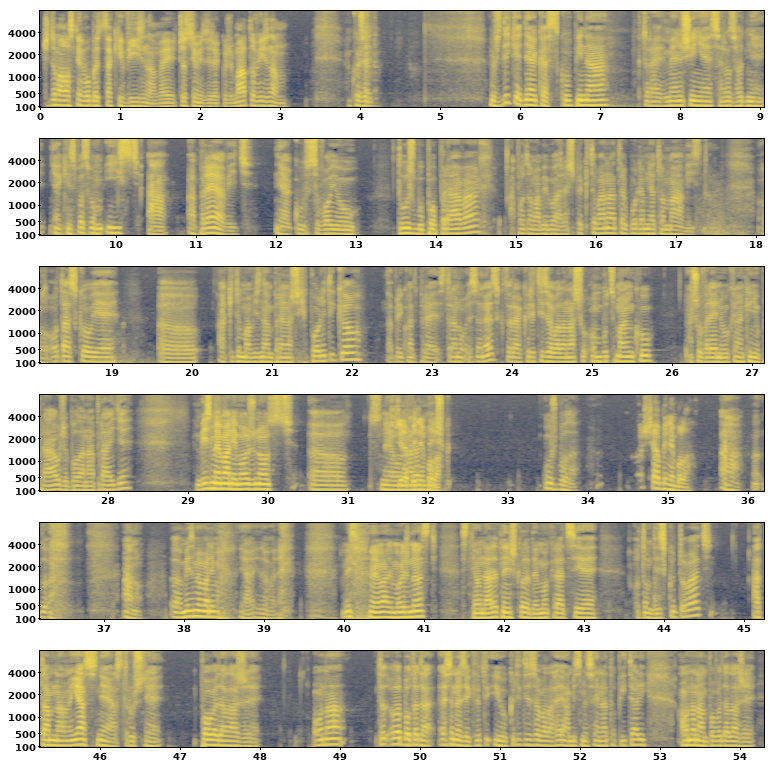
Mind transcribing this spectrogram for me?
či to má vlastne vôbec taký význam, hej? Čo si myslíš, akože má to význam? Akože vždy, keď nejaká skupina, ktorá je v menšine, sa rozhodne nejakým spôsobom ísť a, a prejaviť nejakú svoju túžbu po právach a potom, aby bola rešpektovaná, tak podľa mňa to má význam. Otázkou je, uh, aký to má význam pre našich politikov, napríklad pre stranu SNS, ktorá kritizovala našu ombudsmanku, našu verejnú ochrankyňu práv, že bola na Prajde. My sme mali možnosť uh, s ňou Ešte, aby nebola. Ško- Už bola. Ešte, aby nebola. Aha, no, do, áno. Uh, my sme mali... Ja, dobre. My sme mali možnosť s ňou na letnej škole demokracie o tom diskutovať a tam nám jasne a stručne povedala, že ona, lebo teda SNS ju kritizovala, hej, a my sme sa jej na to pýtali a ona nám povedala, že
